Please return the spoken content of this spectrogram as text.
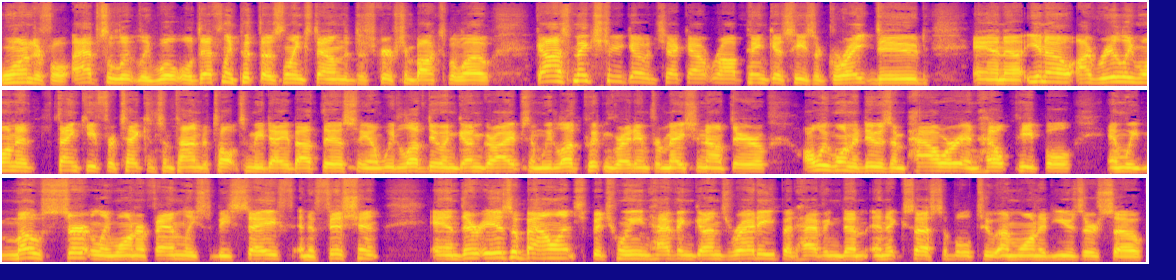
Wonderful. Absolutely. We'll, we'll definitely put those links down in the description box below. Guys, make sure you go and check out Rob Pincus. He's a great dude. And, uh, you know, I really want to thank you for taking some time to talk to me today about this. You know, we love doing gun gripes and we love putting great information out there all we want to do is empower and help people. And we most certainly want our families to be safe and efficient. And there is a balance between having guns ready, but having them inaccessible to unwanted users. So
